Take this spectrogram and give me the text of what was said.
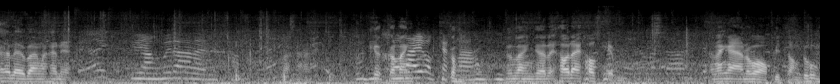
ได้อะไรบ้างนะคะเนี่ยยังไม่ได้อะไรเลยค่ะวันนี้ก็เขาไล่ออกจากร้านกำลังจะได้เข้าได้เข้าเข็มพนักงานมาบอกปิดสองทุ่ม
